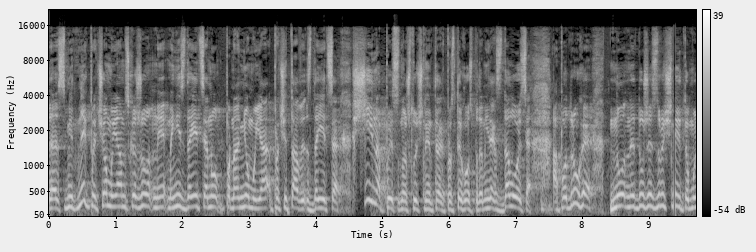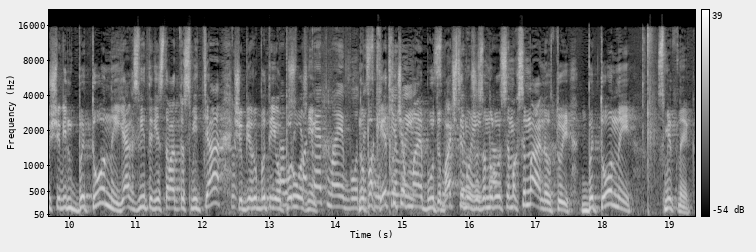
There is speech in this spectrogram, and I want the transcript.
е, смітник. Причому я вам скажу, не мені здається, ну на ньому я прочитав, здається, щі написано штучний інтелект. Прости господи, мені так здалося. А по-друге, ну не дуже зручний, тому що він бетонний. Як звідти діставати сміття, щоб робити його там ж порожнім? пакет має бути, Ну пакет, хоча б сміттєвий. має бути. Бачите, ми вже Сміттєвий, занурилися максимально в той бетонний смітник.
